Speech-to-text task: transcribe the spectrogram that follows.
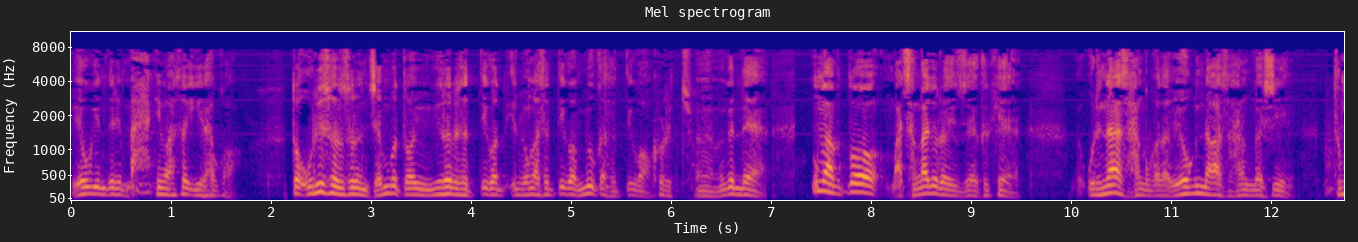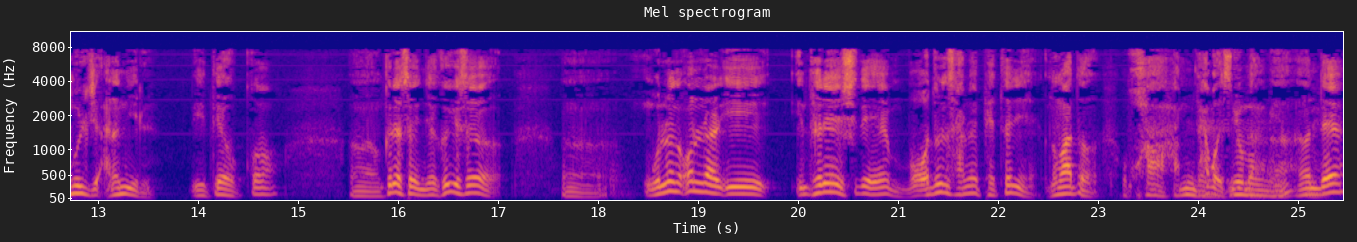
외국인들이 많이 와서 일하고 또 우리 선수는 전부 또 유럽에서 뛰고 일본 가서 뛰고 미국 가서 뛰고 그렇죠. 어, 근데 음악도 마찬가지로 이제 그렇게 우리나라에서 하는 것보다 외국 나가서 하는 것이 드물지 않은 일이 되었고, 어, 그래서 이제 거기서, 어, 물론 오늘날 이 인터넷 시대의 모든 삶의 패턴이 노마드화하고 네, 있습니다. 어, 그런데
